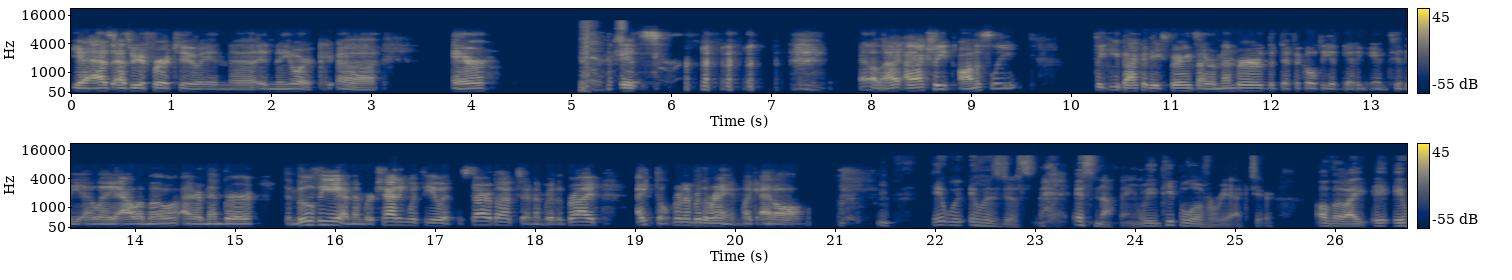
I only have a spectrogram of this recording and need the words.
Yeah, as as we refer to in uh, in New York, uh, air. It's I don't know. I, I actually honestly thinking back of the experience, I remember the difficulty of getting into the LA Alamo. I remember the movie. I remember chatting with you at the Starbucks. I remember the bride. I don't remember the rain like at all. it was it was just it's nothing. We people overreact here. Although I it, it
